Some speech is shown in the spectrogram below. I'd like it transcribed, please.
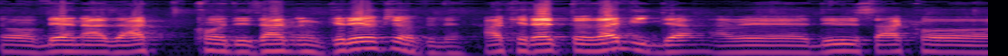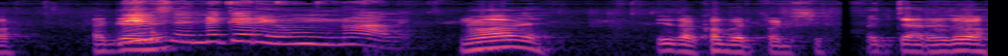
તો બેન આજે આખો દી જાગરણ કરી શકશો કે બેન? આખી રાત તો જાગી જ ગયા. હવે દિવસ આખો દિવસે નકરી ઊંઘ ન આવે. ન આવે? એ તો ખબર પડશે. અત્યારે જો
